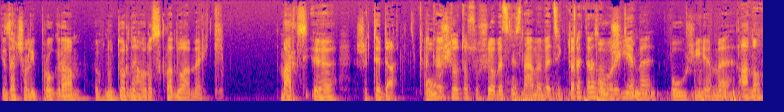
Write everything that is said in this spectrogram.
začali program vnútorného rozkladu Ameriky. Marx, že teda použi- to, to sú všeobecne známe veci, ktoré teraz použijeme, hovoríte? Použijeme, áno,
